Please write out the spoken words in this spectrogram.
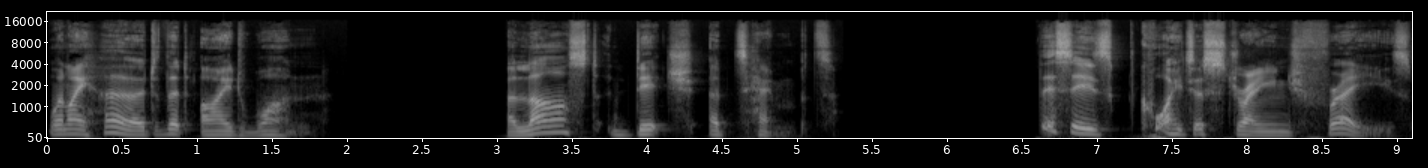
when I heard that I'd won. A last ditch attempt. This is quite a strange phrase.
